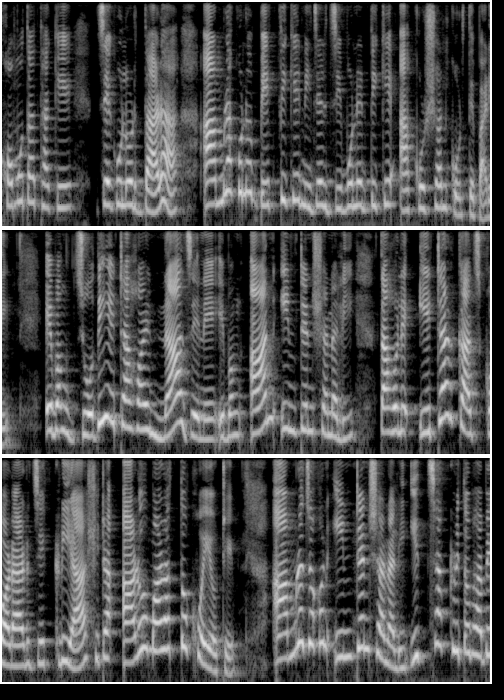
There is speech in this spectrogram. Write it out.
ক্ষমতা থাকে, যেগুলোর দ্বারা আমরা কোনো ব্যক্তিকে নিজের জীবনের দিকে আকর্ষণ করতে পারি। এবং যদি এটা হয় না জেনে এবং আনইনটেনশনালি তাহলে এটার কাজ করার যে ক্রিয়া, সেটা আরও মারাত্মক হয়ে ওঠে। আমরা যখন ইন্টেনশনালি ইচ্ছাকৃতভাবে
